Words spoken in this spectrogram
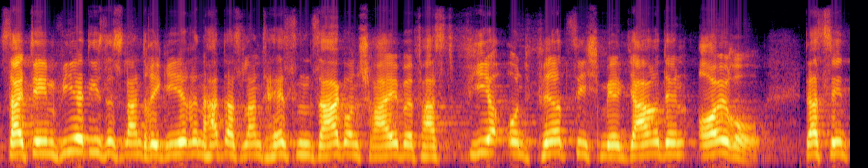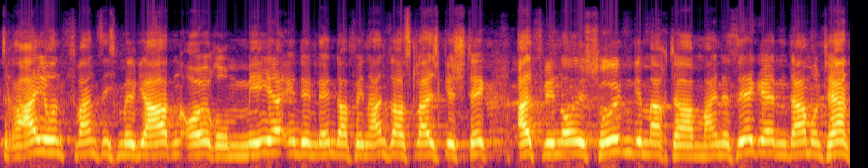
Seitdem wir dieses Land regieren, hat das Land Hessen sage und schreibe fast 44 Milliarden € Das sind 23 Milliarden € mehr in den Länderfinanzausgleich gesteckt, als wir neue Schulden gemacht haben. Meine sehr geehrten Damen und Herren,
